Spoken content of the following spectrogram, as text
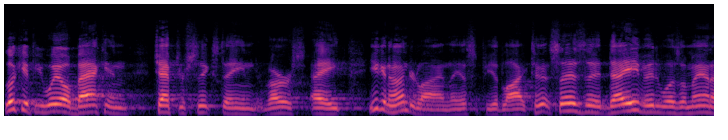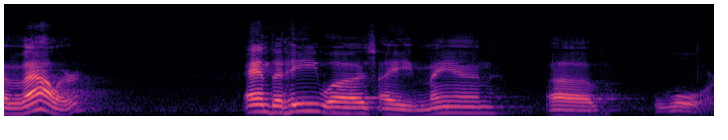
Look, if you will, back in chapter 16, verse 8. You can underline this if you'd like to. It says that David was a man of valor and that he was a man of war.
